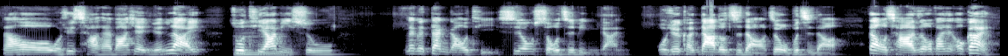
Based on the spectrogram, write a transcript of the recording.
然后我去查才发现，原来。做提拉米苏，嗯、那个蛋糕体是用手指饼干，我觉得可能大家都知道，只有我不知道。但我查了之后发现，哦，干，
